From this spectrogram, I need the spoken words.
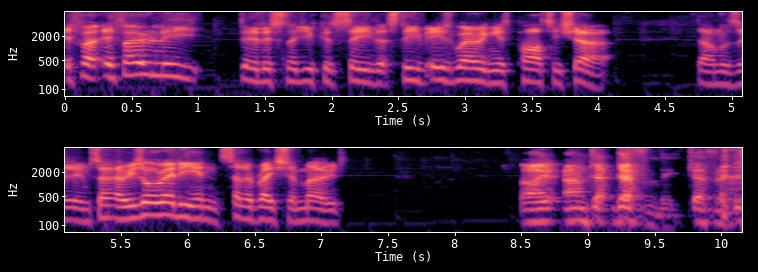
If uh, if only, dear listener, you could see that Steve is wearing his party shirt down the Zoom, so he's already in celebration mode. I am de- definitely, definitely.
